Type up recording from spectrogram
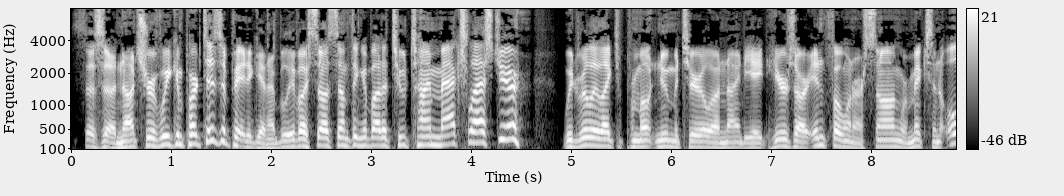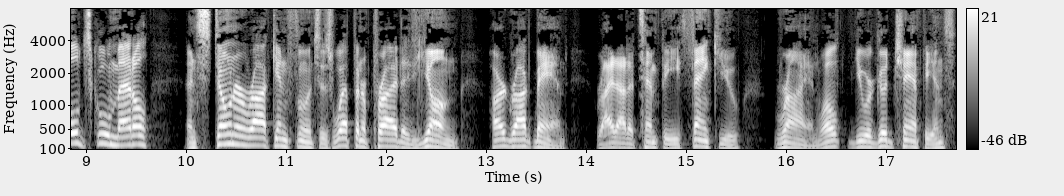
Says, uh, not sure if we can participate again. I believe I saw something about a two time max last year. We'd really like to promote new material on 98. Here's our info and our song. We're mixing old school metal and stoner rock influences. Weapon of Pride, a young hard rock band right out of Tempe. Thank you, Ryan. Well, you were good champions.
